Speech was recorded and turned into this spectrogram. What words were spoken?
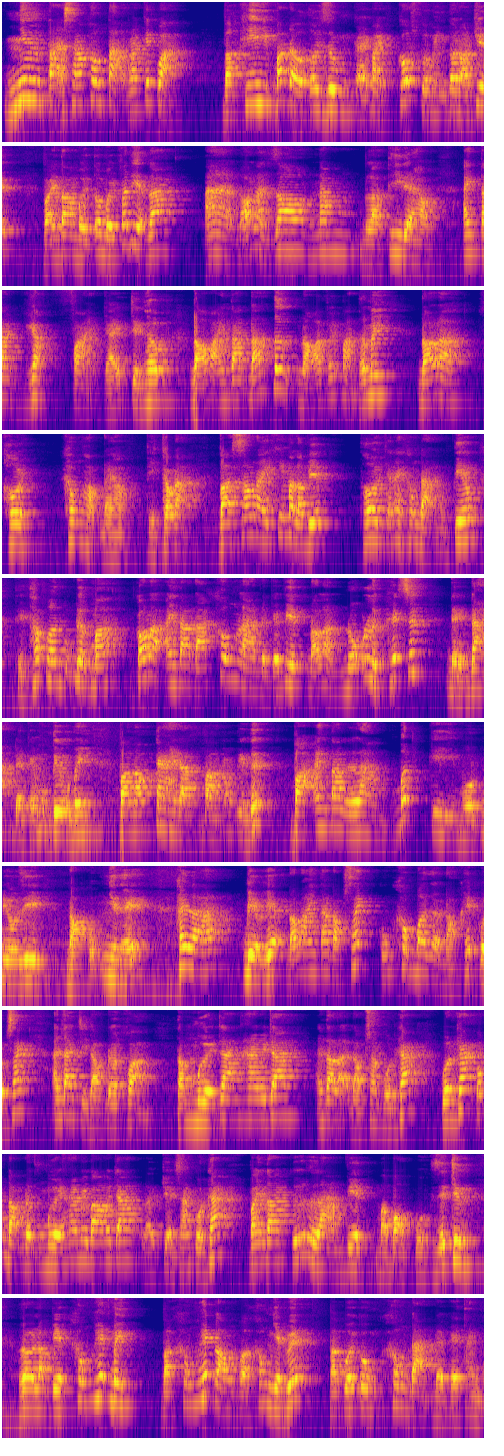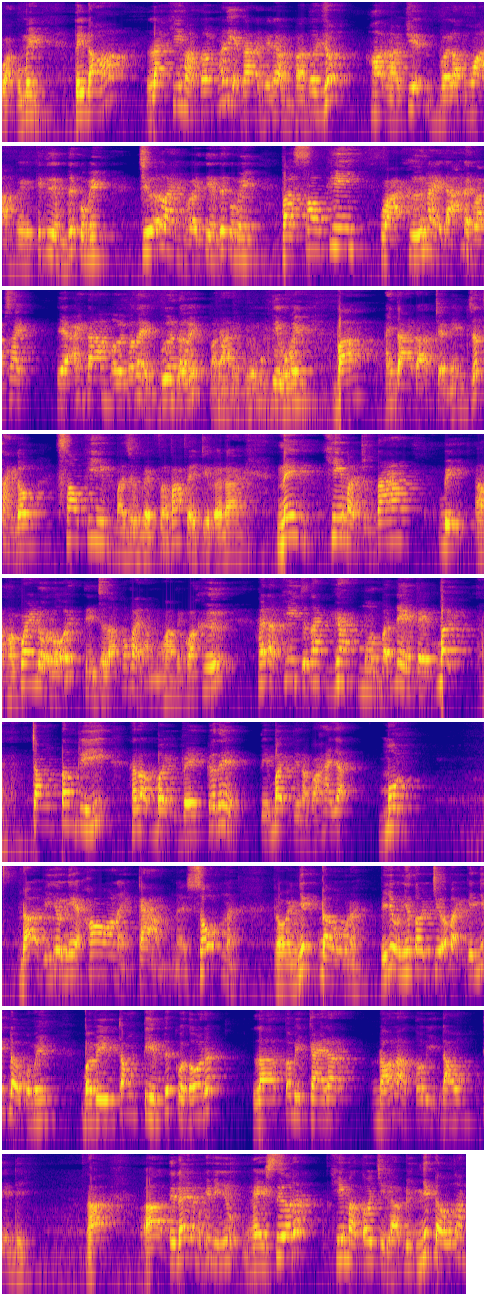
nhưng tại sao không tạo ra kết quả? Và khi bắt đầu tôi dùng cái bài coach của mình tôi nói chuyện và anh ta mới tôi mới phát hiện ra à đó là do năm là thi đại học anh ta gặp phải cái trường hợp đó và anh ta đã tự nói với bản thân mình đó là thôi không học đại học thì cao đẳng. Và sau này khi mà làm việc thôi, cái này không đạt mục tiêu thì thấp hơn cũng được mà. Có là anh ta đã không làm được cái việc đó là nỗ lực hết sức để đạt được cái mục tiêu của mình. Và nó cài đặt vào trong tiềm thức và anh ta làm bất kỳ một điều gì, nó cũng như thế. Hay là biểu hiện đó là anh ta đọc sách, cũng không bao giờ đọc hết cuốn sách. Anh ta chỉ đọc được khoảng tầm 10 trang 20 trang, anh ta lại đọc sang cuốn khác. Cuốn khác cũng đọc được 10 20 30 trang, lại chuyển sang cuốn khác. Và anh ta cứ làm việc mà bỏ cuộc giữa chừng, rồi làm việc không hết mình và không hết lòng và không nhiệt huyết và cuối cùng không đạt được cái thành quả của mình. Từ đó là khi mà tôi phát hiện ra được cái nào và tôi giúp họ nói chuyện với lòng hòa về cái tiềm thức của mình chữa lành với tiềm thức của mình. Và sau khi quá khứ này đã được làm sạch thì anh ta mới có thể vươn tới và đạt được với mục tiêu của mình. Và anh ta đã trở nên rất thành công sau khi mà dùng cái phương pháp về trị liệu này. Nên khi mà chúng ta bị à, thói quen đổ lỗi thì chúng ta không phải làm hòa về quá khứ hay là khi chúng ta gặp một vấn đề về bệnh trong tâm trí hay là bệnh về cơ thể thì bệnh thì nó có hai dạng. Một đó là ví dụ như ho này cảm này sốt này rồi nhức đầu này. Ví dụ như tôi chữa bệnh cái nhức đầu của mình bởi vì trong tiềm thức của tôi đó là tôi bị cài đặt đó là tôi bị đau tiền đình đó. À, thì đây là một cái ví dụ. Ngày xưa đó khi mà tôi chỉ là bị nhức đầu thôi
